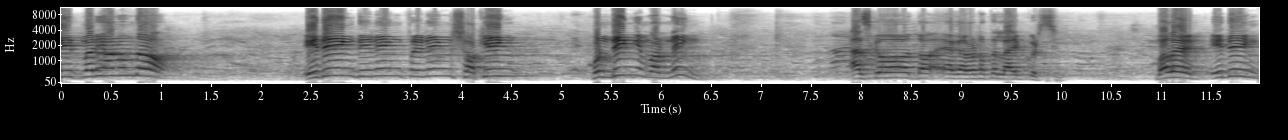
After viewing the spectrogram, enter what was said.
ঈদ মানে আনন্দ। ইদিং দিনিং প্রিনিং শখিং, হুন্ডিং, মর্নিং। আজকে এগারোটাতে লাইভ করছি। বলেন, ইদিং।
